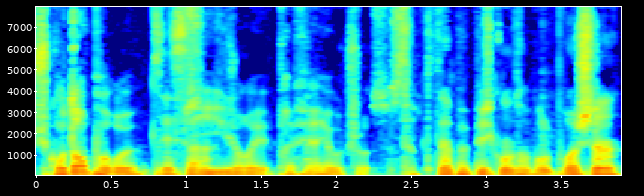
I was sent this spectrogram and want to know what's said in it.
Je suis content pour eux. C'est ça. Si j'aurais préféré autre chose. Je serais peut-être un peu plus content pour le prochain.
